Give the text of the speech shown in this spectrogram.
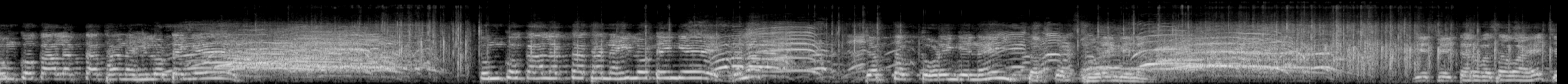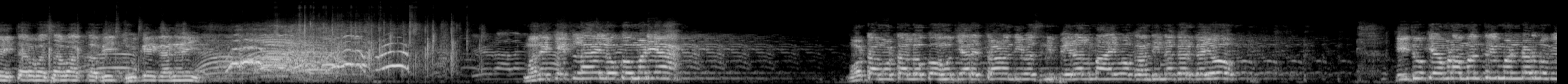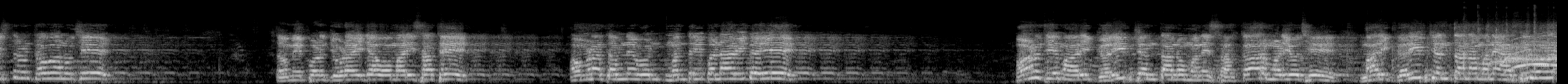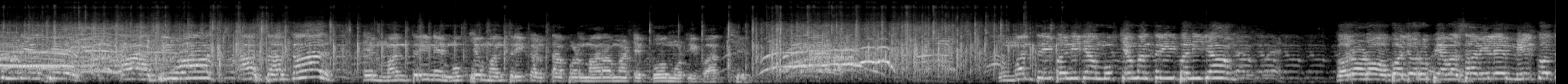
तुमको क्या लगता था नहीं लौटेंगे तुमको क्या लगता था नहीं लौटेंगे गलत जब तक तोड़ेंगे नहीं तब तक छोड़ेंगे नहीं ये चैतर वसावा है चैतर वसावा कभी झुकेगा नहीं મને કેટલાય લોકો મળ્યા મોટા મોટા લોકો હું જ્યારે ત્રણ દિવસની પેરલમાં આવ્યો ગાંધીનગર ગયો કીધું કે હમણાં મંત્રીમંડળનું વિસ્તરણ થવાનું છે. તમે પણ જોડાઈ જાઓ અમારી સાથે. હમણાં તમને મંત્રી બનાવી દઈએ. પણ જે મારી ગરીબ જનતાનો મને સહકાર મળ્યો છે, મારી ગરીબ જનતાના મને આશીર્વાદ મળ્યા છે. આ આશીર્વાદ, આ સહકાર એ મંત્રીને મુખ્યમંત્રી કરતા પણ મારા માટે બહુ મોટી વાત છે. હું મંત્રી બની જાઉં મુખ્યમંત્રી બની જાઉં કરોડો અબજો રૂપિયા વસાવી લે મિલકતો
